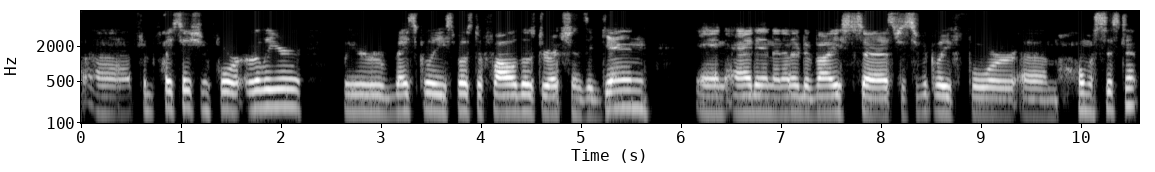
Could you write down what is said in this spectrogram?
uh, for the PlayStation 4 earlier, we are basically supposed to follow those directions again and add in another device uh, specifically for um, Home Assistant.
